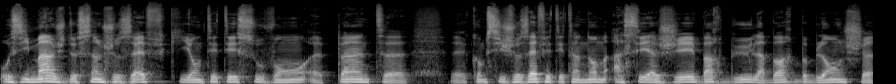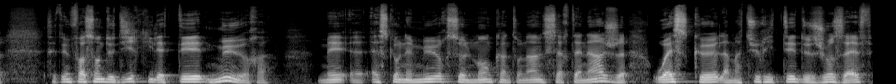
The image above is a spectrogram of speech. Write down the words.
aux images de Saint Joseph qui ont été souvent euh, peintes euh, euh, comme si Joseph était un homme assez âgé, barbu, la barbe blanche. C'est une façon de dire qu'il était mûr. Mais est-ce qu'on est mûr seulement quand on a un certain âge ou est-ce que la maturité de Joseph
